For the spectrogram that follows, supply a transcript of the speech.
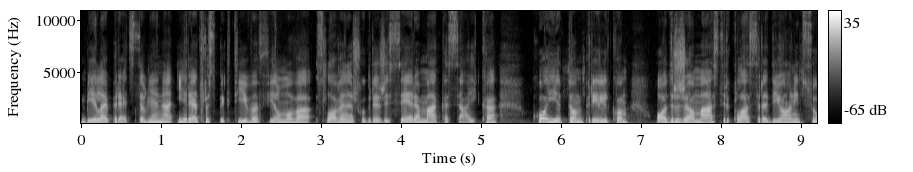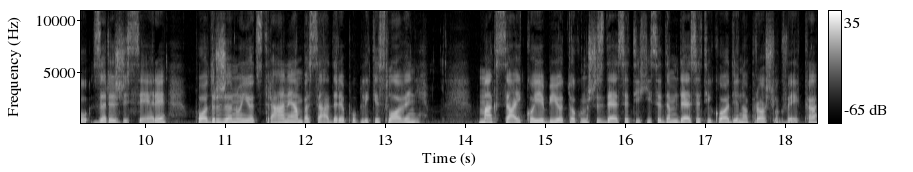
bila je predstavljena i retrospektiva filmova slovenačkog režisera Maka Sajka, koji je tom prilikom održao masterclass radionicu za režisere, podržanu i od strane ambasade Republike Slovenije. Max Sajko je bio tokom 60. i 70. godina prošlog veka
